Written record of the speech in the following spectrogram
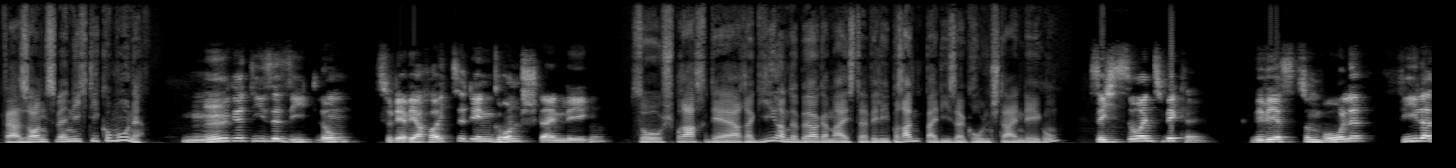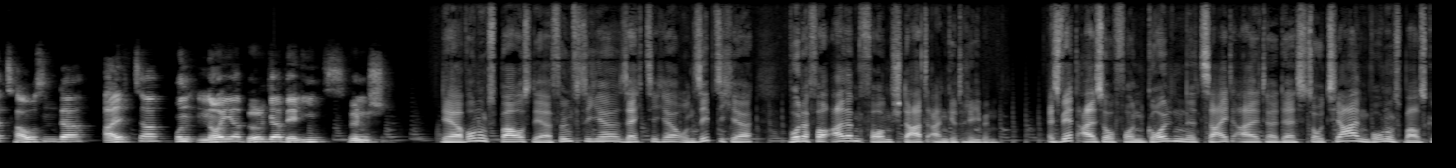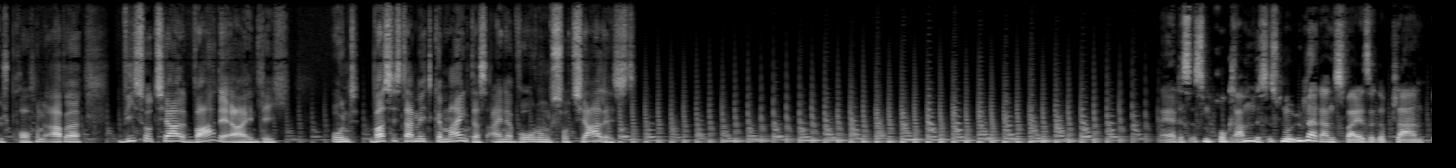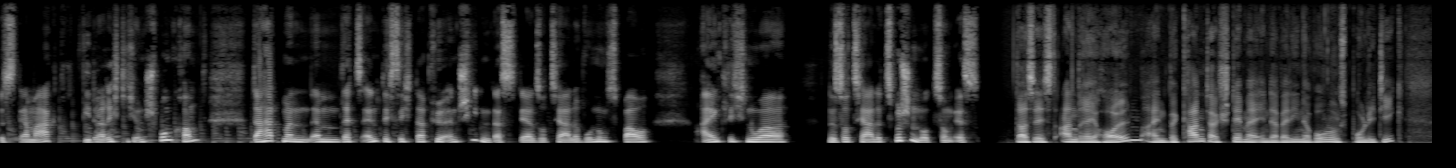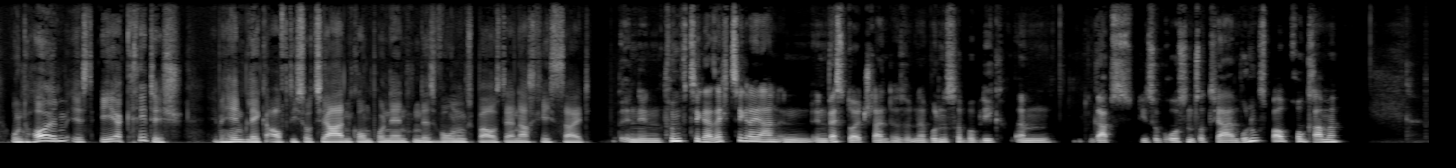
Wer sonst, wenn nicht die Kommune? Möge diese Siedlung, zu der wir heute den Grundstein legen, so sprach der regierende Bürgermeister Willy Brandt bei dieser Grundsteinlegung, sich so entwickeln, wie wir es zum Wohle vieler Tausender alter und neuer Bürger Berlins wünschen. Der Wohnungsbau der 50er, 60er und 70er wurde vor allem vom Staat angetrieben. Es wird also von goldene Zeitalter des sozialen Wohnungsbaus gesprochen, aber wie sozial war der eigentlich? Und was ist damit gemeint, dass eine Wohnung sozial ist? Naja, das ist ein Programm, das ist nur übergangsweise geplant, bis der Markt wieder richtig in Schwung kommt. Da hat man ähm, letztendlich sich dafür entschieden, dass der soziale Wohnungsbau eigentlich nur eine soziale Zwischennutzung ist. Das ist André Holm, ein bekannter Stimme in der Berliner Wohnungspolitik. Und Holm ist eher kritisch im Hinblick auf die sozialen Komponenten des Wohnungsbaus der Nachkriegszeit in den 50er, 60er Jahren in, in Westdeutschland, also in der Bundesrepublik, ähm, gab es diese großen sozialen Wohnungsbauprogramme.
